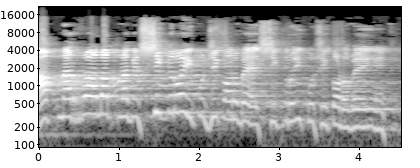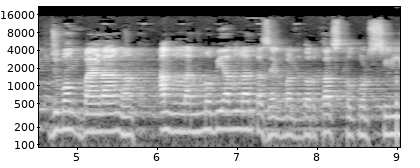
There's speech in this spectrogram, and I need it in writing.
আপনার রব আপনাকে শীঘ্রই খুশি করবে, শীঘ্রই খুশি করবে। যুবক বেড়া আল্লাহ নবী আল্লাহর কাছে একবার দরখাস্ত করছিল।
